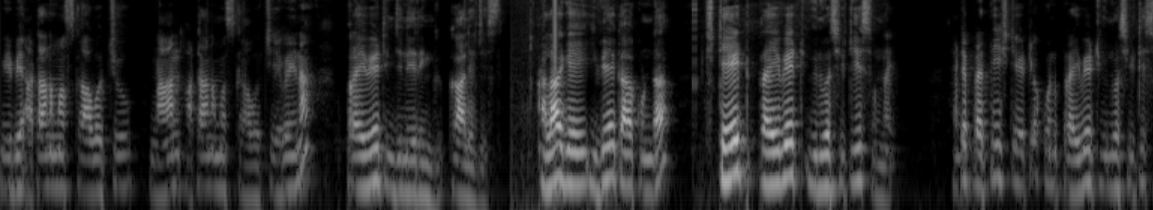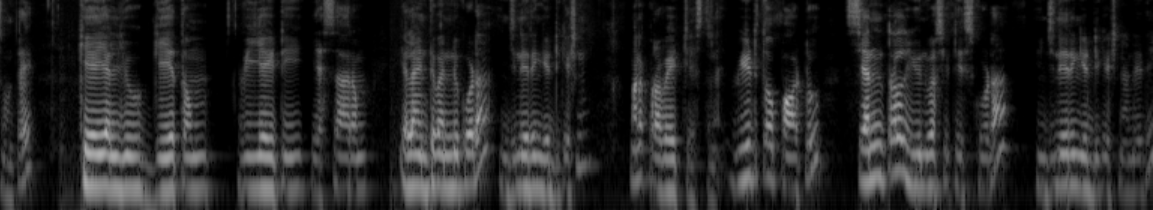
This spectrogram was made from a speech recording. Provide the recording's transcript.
మేబీ అటానమస్ కావచ్చు నాన్ అటానమస్ కావచ్చు ఏవైనా ప్రైవేట్ ఇంజనీరింగ్ కాలేజెస్. అలాగే ఇవే కాకుండా స్టేట్ ప్రైవేట్ యూనివర్సిటీస్ ఉన్నాయి. అంటే ప్రతి స్టేట్లో కొన్ని ప్రైవేట్ యూనివర్సిటీస్ ఉంటాయి. కేఎల్యు గీతం విఐటి ఎస్ఆర్ఎం ఇలాంటివన్నీ కూడా ఇంజనీరింగ్ ఎడ్యుకేషన్ మనకు ప్రొవైడ్ చేస్తున్నాయి. వీటితో పాటు సెంట్రల్ యూనివర్సిటీస్ కూడా ఇంజనీరింగ్ ఎడ్యుకేషన్ అనేది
